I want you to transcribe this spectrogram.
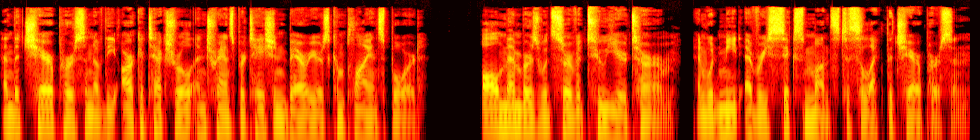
and the chairperson of the Architectural and Transportation Barriers Compliance Board. All members would serve a two-year term and would meet every six months to select the chairperson.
